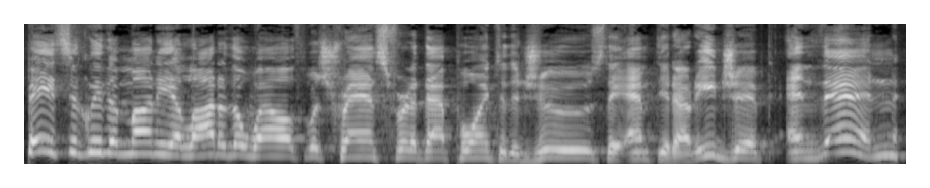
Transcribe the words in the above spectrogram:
Basically, the money, a lot of the wealth was transferred at that point to the Jews. They emptied out Egypt. And then,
